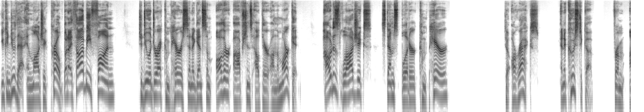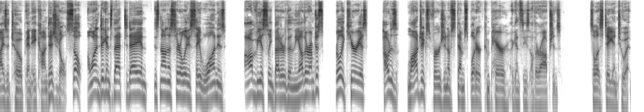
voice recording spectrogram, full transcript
You can do that in Logic Pro. But I thought it'd be fun to do a direct comparison against some other options out there on the market. How does Logic's stem splitter compare to RX and Acoustica? From Izotope and Acon Digital. So I want to dig into that today. And it's not necessarily to say one is obviously better than the other. I'm just really curious how does Logic's version of Stem Splitter compare against these other options? So let's dig into it.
